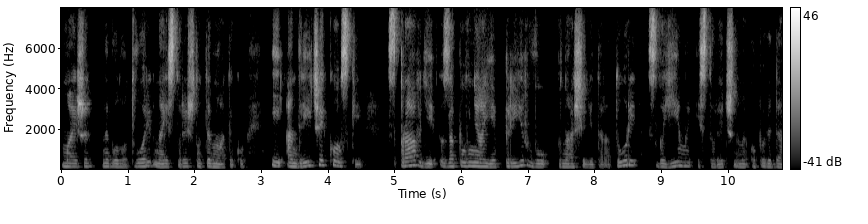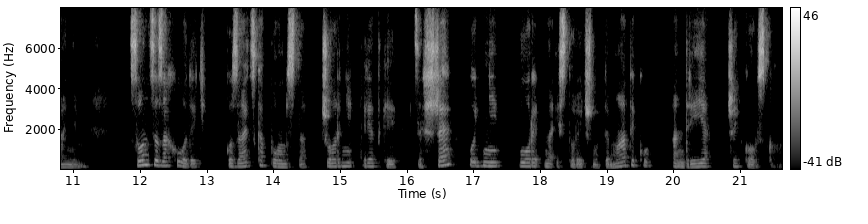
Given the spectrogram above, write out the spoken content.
майже не було творів на історичну тематику. І Андрій Чайковський справді заповняє прірву в нашій літературі своїми історичними оповіданнями. Сонце заходить, козацька помста, чорні рядки це ще одні твори на історичну тематику Андрія Чайковського.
